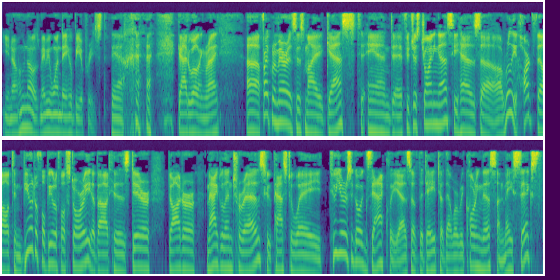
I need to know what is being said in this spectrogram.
you know, who knows? Maybe one day he'll be a priest. Yeah. God willing, right? Uh, Frank Ramirez is my guest, and if you're just joining us, he has a really heartfelt and beautiful, beautiful story about his dear daughter Magdalene Therese, who passed away two years ago exactly, as of the date that we're recording this on May 6th.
